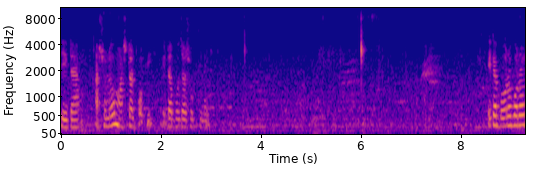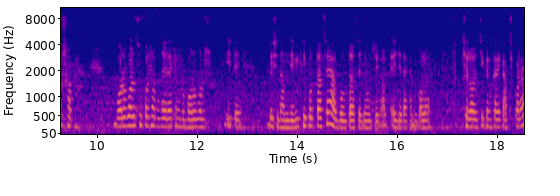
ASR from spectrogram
যে এটা আসলেও মাস্টার কপি এটা বোঝার শক্তি নেই। এটা বড় বড় শপে বড় বড় সুপার শপে যাই দেখেন, বড় বড় ইতে বেশি দাম দিয়ে বিক্রি করতে আছে আর বলতে আছে যে অরিজিনাল এই যে দেখেন বলা ছিল আর চিকেন কারি কাজ করা।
